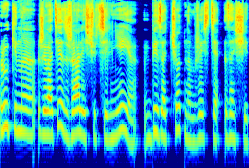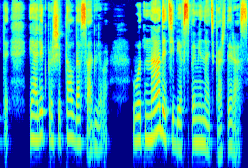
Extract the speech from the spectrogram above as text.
Руки на животе сжались чуть сильнее в безотчетном жесте защиты, и Олег прошептал досадливо. «Вот надо тебе вспоминать каждый раз.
